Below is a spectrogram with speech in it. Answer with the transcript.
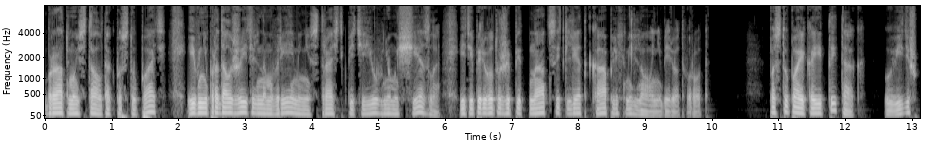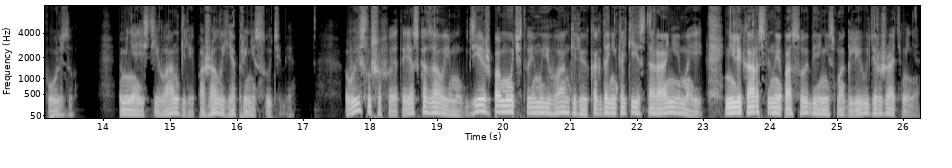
Брат мой стал так поступать, и в непродолжительном времени страсть к питью в нем исчезла, и теперь вот уже пятнадцать лет капли хмельного не берет в рот. Поступай-ка и ты так, увидишь пользу. У меня есть Евангелие, пожалуй, я принесу тебе. Выслушав это, я сказал ему, где же помочь твоему Евангелию, когда никакие старания мои, ни лекарственные пособия не смогли удержать меня.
